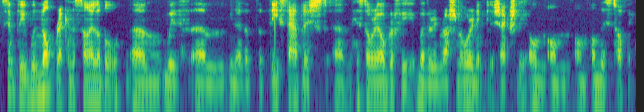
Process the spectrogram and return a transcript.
simply were not reconcilable um, with um, you know the, the, the established um, historiography, whether in Russian or in English, actually on on on, on this topic.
